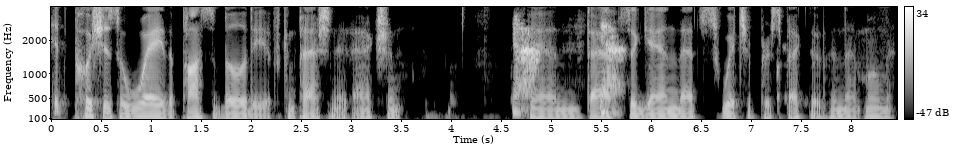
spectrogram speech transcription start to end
it pushes away the possibility of compassionate action yeah. And that's yeah. again that switch of perspective in that moment.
